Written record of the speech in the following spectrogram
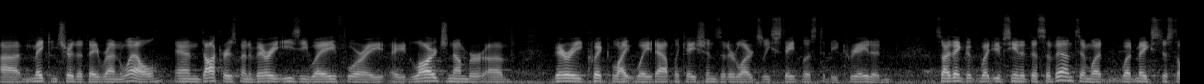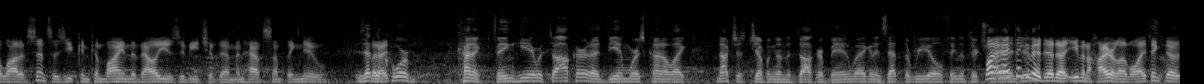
uh, making sure that they run well, and Docker has been a very easy way for a, a large number of very quick, lightweight applications that are largely stateless to be created. So I think that what you've seen at this event and what, what makes just a lot of sense is you can combine the values of each of them and have something new. Is that But the I- core kind of thing here with Docker? That VMware is kind of like not just jumping on the Docker bandwagon. Is that the real thing that they're Well, trying I think of it at an even a higher level. I think the,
